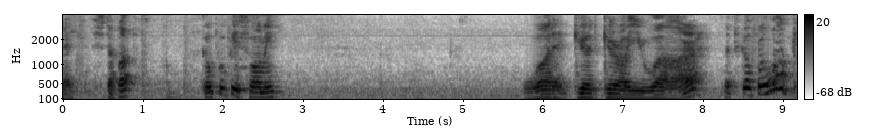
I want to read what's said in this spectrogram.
Okay, step up. Go poopies for me. What a good girl you are. Let's go for a walk.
